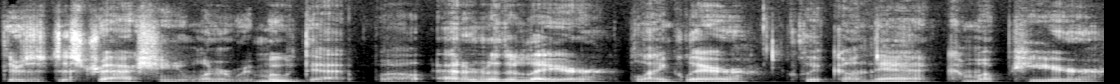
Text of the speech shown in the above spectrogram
there's a distraction. You want to remove that. Well, add another layer, blank layer, click on that, come up here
